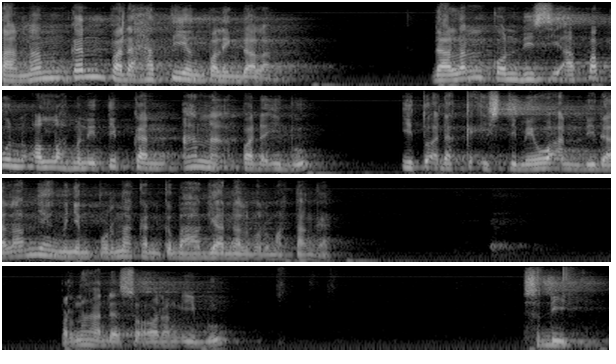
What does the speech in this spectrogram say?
Tanamkan pada hati yang paling dalam. Dalam kondisi apa pun Allah menitipkan anak pada ibu, itu ada keistimewaan di dalamnya yang menyempurnakan kebahagiaan dalam rumah tangga. Pernah ada seorang ibu sedih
